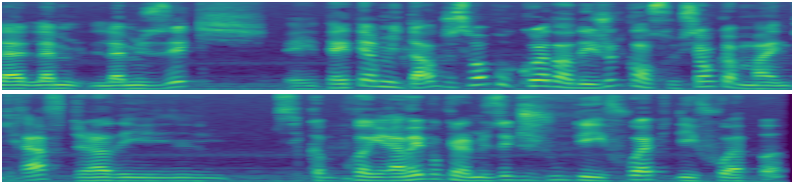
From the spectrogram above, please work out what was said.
la, la, musique est intermittente. Je sais pas pourquoi dans des jeux de construction comme Minecraft, genre des c'est comme programmé pour que la musique joue des fois puis des fois pas,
